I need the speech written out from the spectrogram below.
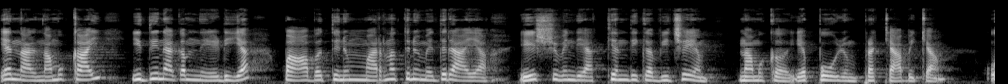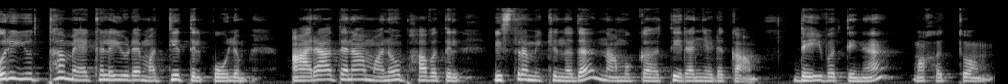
എന്നാൽ നമുക്കായി ഇതിനകം നേടിയ പാപത്തിനും മരണത്തിനുമെതിരായ യേശുവിന്റെ അത്യന്തിക വിജയം നമുക്ക് എപ്പോഴും പ്രഖ്യാപിക്കാം. ഒരു യുദ്ധമേഖലയുടെ മധ്യത്തിൽ പോലും ആരാധനാ മനോഭാവത്തിൽ വിശ്രമിക്കുന്നത് നമുക്ക് തിരഞ്ഞെടുക്കാം. ദൈവത്തിന് മഹത്വം.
